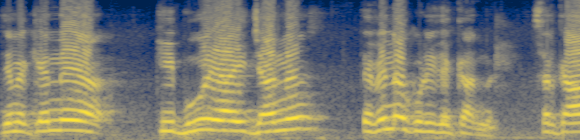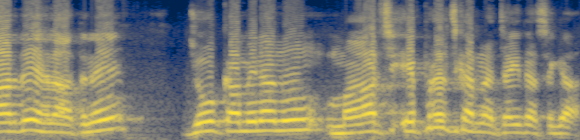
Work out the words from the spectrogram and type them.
ਜਿਵੇਂ ਕਹਿੰਦੇ ਆ ਕਿ ਬੂਹੇ ਆਈ ਜਨ ਤੇ ਵਿੰਨੋ ਕੁੜੀ ਦੇ ਕੰਨ। ਸਰਕਾਰ ਦੇ ਹਾਲਾਤ ਨੇ, ਜੋ ਕੰਮ ਇਹਨਾਂ ਨੂੰ ਮਾਰਚ, ਅਪ੍ਰੈਲ ਚ ਕਰਨਾ ਚਾਹੀਦਾ ਸੀਗਾ,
